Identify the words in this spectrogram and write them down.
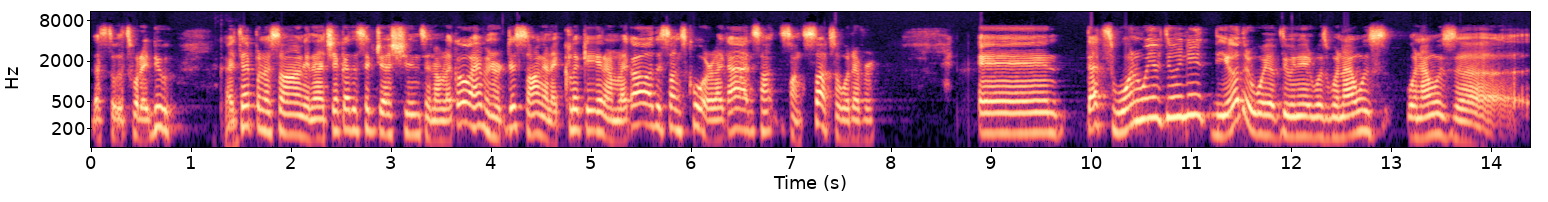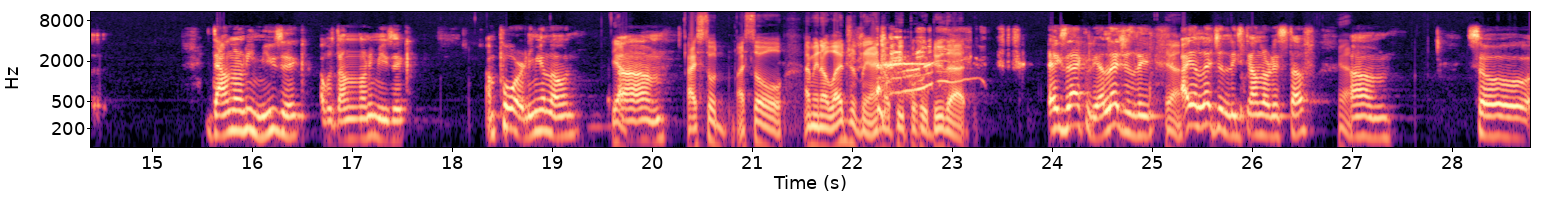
that's that's what I do. I type in a song and then I check out the suggestions, and I'm like, oh, I haven't heard this song, and I click it, and I'm like, oh, this song's cool, or like, ah, this song, this song sucks, or whatever. And that's one way of doing it. The other way of doing it was when I was when I was uh, downloading music. I was downloading music. I'm poor. Leave me alone. Yeah. Um, I still I still I mean allegedly I know people who do that. Exactly. Allegedly, Yeah. I allegedly downloaded stuff. Yeah. Um, so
